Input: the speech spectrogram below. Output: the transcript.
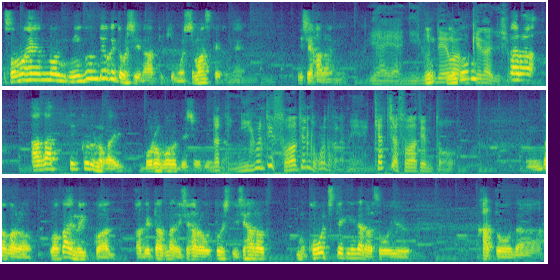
その辺の2軍で受けてほしいなって気もしますけどね。石原に。いやいや2軍では受けないでしょ。から上がってくるのがボロボロでしょ、みんな。だって2軍って育てるところだからね。キャッチャー育てんと。うんだから、若いの1個あ上げたんなら石原を落として、石原をもうコーチ的にだからそういう加藤だ、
